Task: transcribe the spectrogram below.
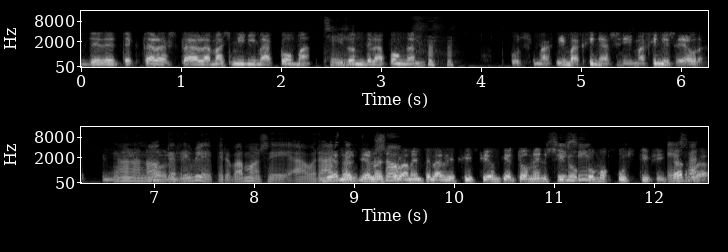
detectar hasta la más mínima coma y donde la pongan, pues imagínese, imagínese ahora. No, no, no, terrible, pero vamos, eh, ahora ya no, incluso... ya no, es solamente la decisión que tomen, sino cómo justificarla.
